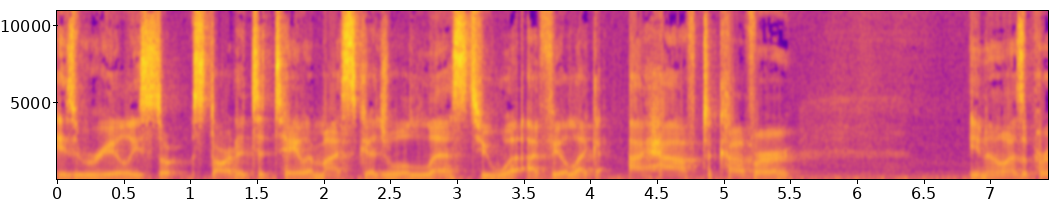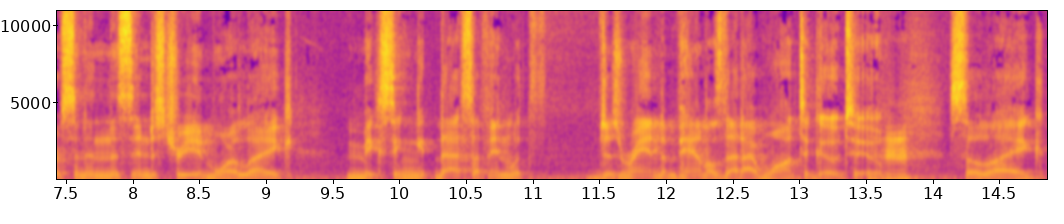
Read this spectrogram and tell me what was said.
is really st- started to tailor my schedule less to what I feel like I have to cover you know, as a person in this industry, and more like mixing that stuff in with just random panels that I want to go to. Mm-hmm. So, like,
